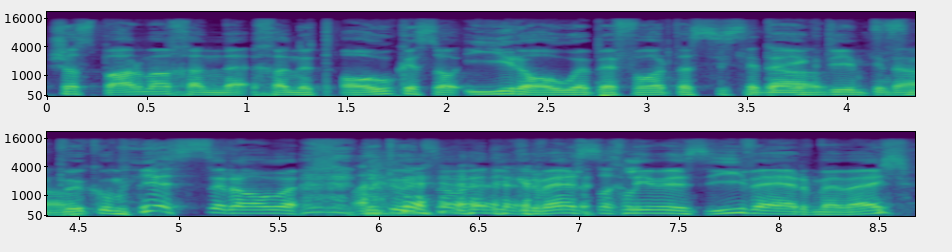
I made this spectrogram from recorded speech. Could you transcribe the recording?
schon ein paar Mal können, können die Augen so einrollen, bevor dass sie sich Genau, irgendwie genau. auf den Bügel müssen rollen. Dann tut es so weniger wär's so ein bisschen wie ein Einwärmen, weißt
